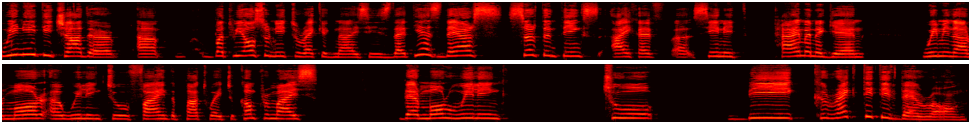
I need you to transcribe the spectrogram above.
we need each other, uh, but we also need to recognize is that yes, there are certain things I have uh, seen it time and again. Women are more uh, willing to find a pathway to compromise. They're more willing to be corrected if they're wrong.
